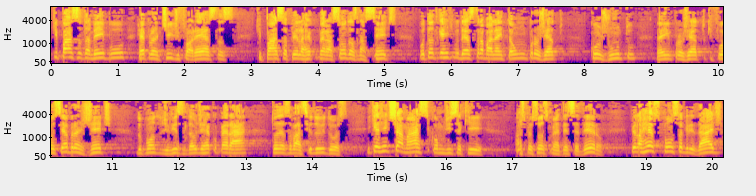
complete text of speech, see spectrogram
que passa também por replantio de florestas, que passa pela recuperação das nascentes. Portanto, que a gente pudesse trabalhar, então, um projeto conjunto, né, um projeto que fosse abrangente do ponto de vista, então, de recuperar toda essa bacia do Doce. E que a gente chamasse, como disse aqui as pessoas que me antecederam, pela responsabilidade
